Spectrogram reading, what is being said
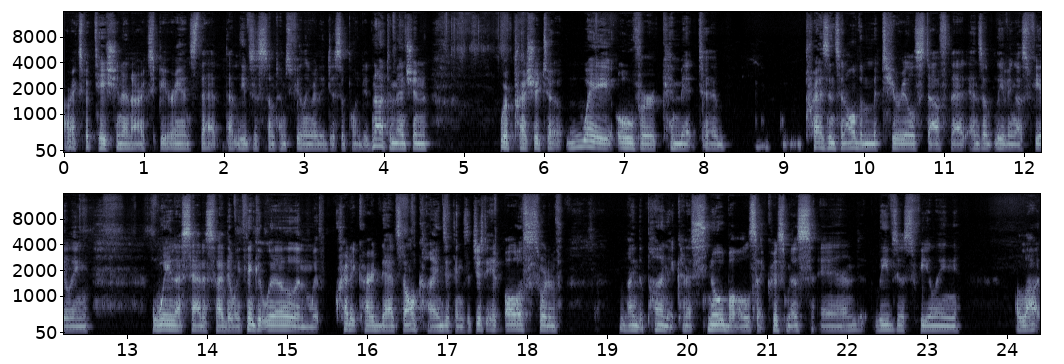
our expectation and our experience that that leaves us sometimes feeling really disappointed. Not to mention we're pressured to way over commit to presence and all the material stuff that ends up leaving us feeling way less satisfied than we think it will, and with credit card debts and all kinds of things. It just it all sort of mind the pun, it kind of snowballs at Christmas and leaves us feeling a lot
